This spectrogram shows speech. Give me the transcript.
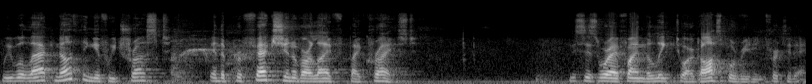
We will lack nothing if we trust in the perfection of our life by Christ. This is where I find the link to our gospel reading for today.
